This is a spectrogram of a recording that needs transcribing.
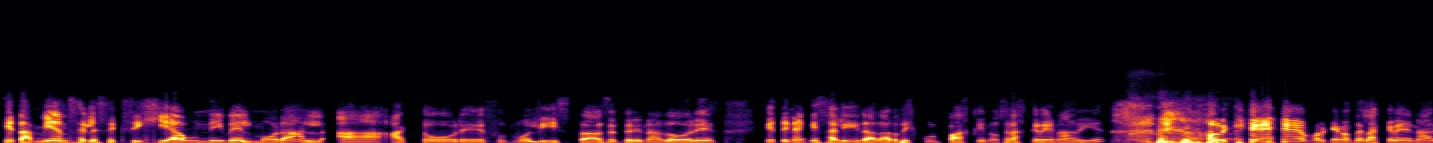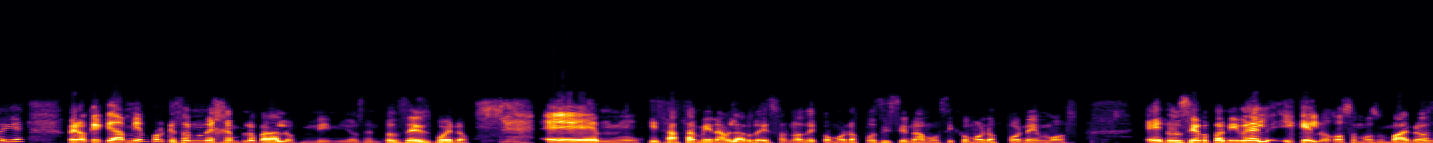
que también se les exigía un nivel moral a actores, futbolistas, entrenadores, que tenían que salir a dar disculpas que no se las cree nadie, porque, porque no se las cree nadie, pero que quedan bien porque son un ejemplo para los niños. Entonces, bueno, em, quizás también hablar de eso, ¿no? De cómo nos posicionamos y cómo nos ponemos en un cierto nivel y que luego somos humanos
